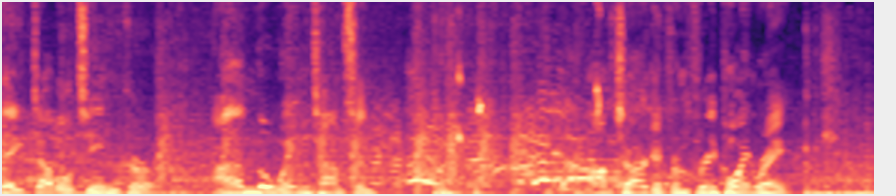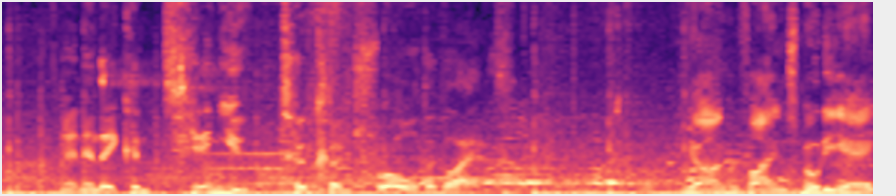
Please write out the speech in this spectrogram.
They double team Curry. On the wing, Thompson. Off target from three-point range. And, and they continue to control the glass. Young finds Mudiay.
